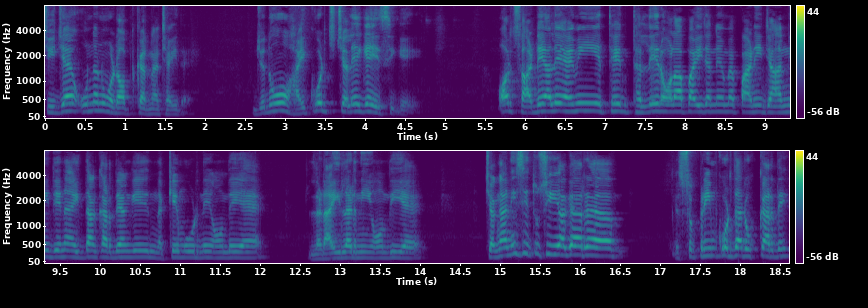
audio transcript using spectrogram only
ਚੀਜ਼ਾਂ ਉਹਨਾਂ ਨੂੰ ਅਡਾਪਟ ਕਰਨਾ ਚਾਹੀਦਾ ਹੈ ਜਦੋਂ ਉਹ ਹਾਈ ਕੋਰਟ 'ਚ ਚਲੇ ਗਏ ਸੀਗੇ ਔਰ ਸਾਡੇ ਵਾਲੇ ਐਵੇਂ ਹੀ ਇੱਥੇ ਥੱਲੇ ਰੌਲਾ ਪਾਈ ਜਾਂਦੇ ਮੈਂ ਪਾਣੀ ਜਾਣ ਨਹੀਂ ਦੇਣਾ ਇਦਾਂ ਕਰ ਦਿਆਂਗੇ ਨੱਕੇ ਮੋੜਨੇ ਆਉਂਦੇ ਐ ਲੜਾਈ ਲੜਨੀ ਆਉਂਦੀ ਹੈ ਚੰਗਾ ਨਹੀਂ ਸੀ ਤੁਸੀਂ ਅਗਰ ਅ, ਸੁਪਰੀਮ ਕੋਰਟ ਦਾ ਰੁਖ ਕਰਦੇ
